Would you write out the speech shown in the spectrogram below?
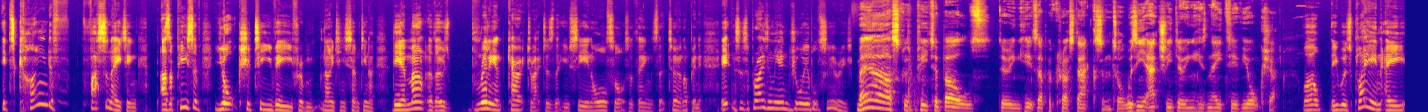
it's kind of fascinating as a piece of Yorkshire TV from 1979. The amount of those brilliant character actors that you see in all sorts of things that turn up in it. It's a surprisingly enjoyable series. May I ask, was Peter Bowles doing his upper crust accent, or was he actually doing his native Yorkshire? Well, he was playing a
